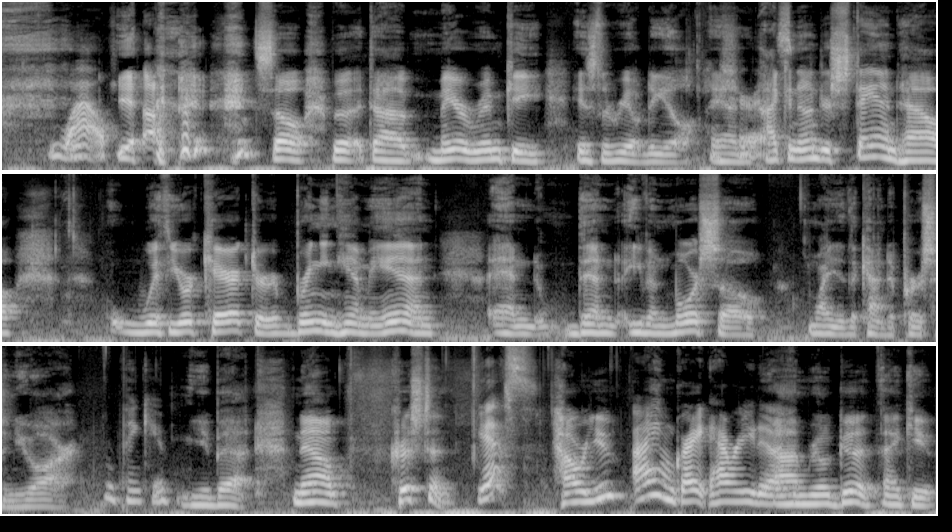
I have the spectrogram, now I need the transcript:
wow yeah. so, but uh, Mayor Rimke is the real deal. and sure I can understand how, with your character, bringing him in, and then even more so, why you're the kind of person you are. Thank you. You bet. Now, Kristen, Yes. how are you? I am great. How are you doing? I'm real good, thank you.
